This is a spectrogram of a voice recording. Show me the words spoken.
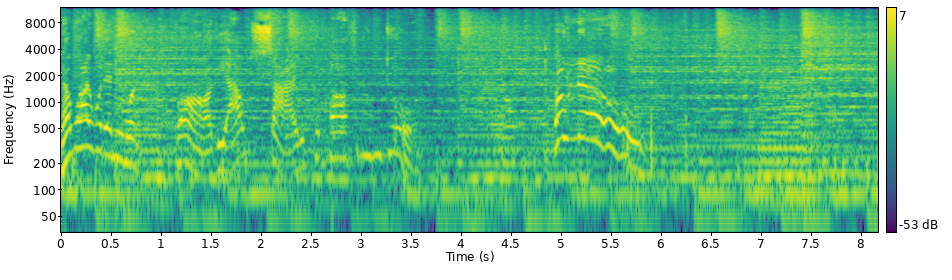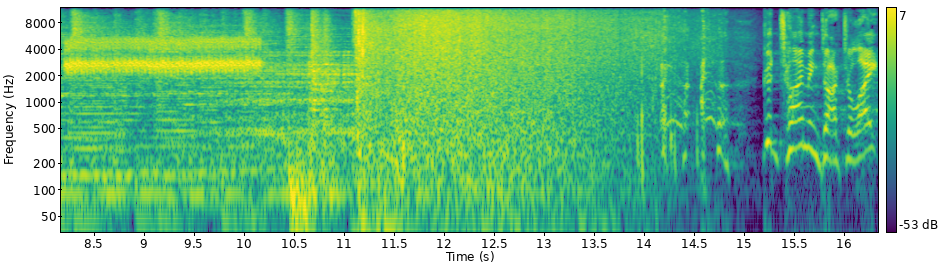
Now, why would anyone bar the outside of the bathroom door? Oh no! Good timing, Dr. Light.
